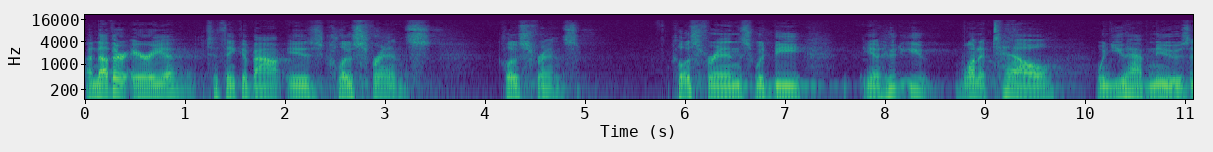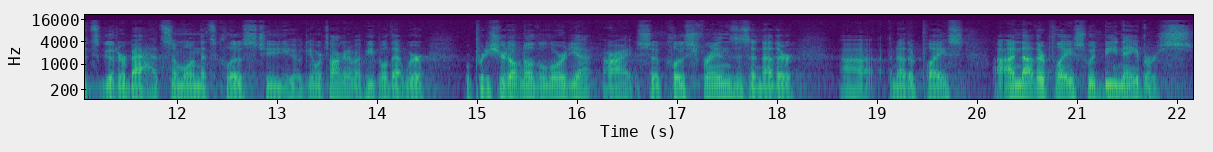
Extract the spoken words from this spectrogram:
Another area to think about is close friends. Close friends. Close friends would be, you know, who do you want to tell when you have news that's good or bad? Someone that's close to you. Again, we're talking about people that we're, we're pretty sure don't know the Lord yet, all right? So close friends is another uh, another place. Uh, another place would be neighbors.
